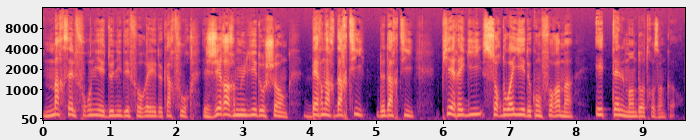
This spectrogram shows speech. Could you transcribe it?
Marcel Fournier, Denis Desforêts de Carrefour, Gérard Mullier d'Auchan, Bernard Darty de Darty, Pierre Aiguy Sordoyer de Conforama et tellement d'autres encore.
